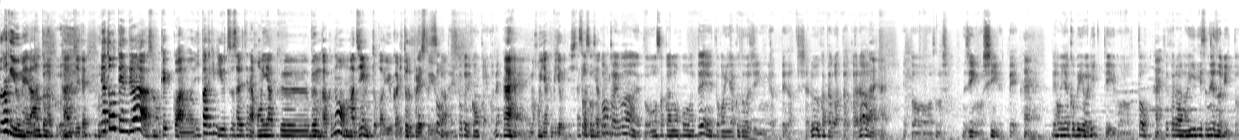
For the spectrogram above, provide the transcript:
となく有名な感じで。いや当店ではその結構あの一般的に流通されてない翻訳文学の、うん。まあ、ジンとかいうかリトルプレスというか。そうね。特に今回はね。はいはい。今翻訳日和でしたそうそう今回は、えっと、大阪の方で、えっと、翻訳同人やってらっしゃる方々から、和はいはい。えっと、そのジンを仕入れてはいはい。で翻訳日和っていうものと、はい。それからあのイーディス・ネズビットっ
